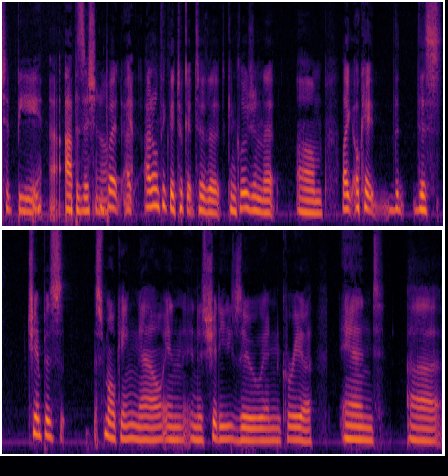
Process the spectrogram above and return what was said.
to be uh, oppositional. but I, I don't think they took it to the conclusion that, um, like, okay, the, this chimp is smoking now in in a shitty zoo in Korea, and uh,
